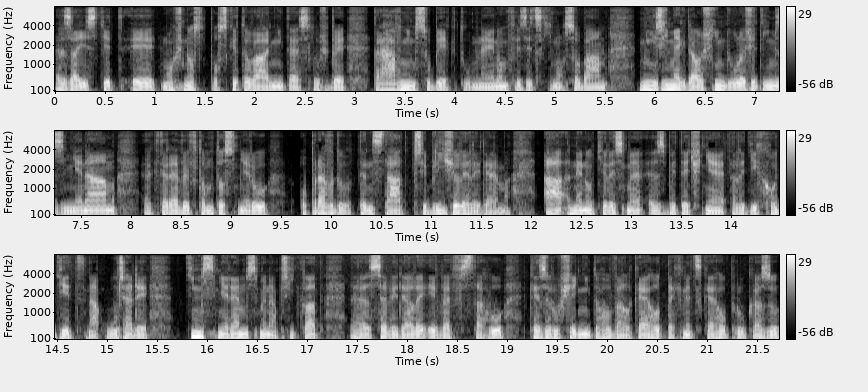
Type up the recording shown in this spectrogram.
zajistit i možnost poskytování té služby právním subjektům, nejenom fyzickým osobám. Míříme k dalším důležitým změnám, které by v tomto směru opravdu ten stát přiblížili lidem a nenutili jsme zbytečně lidi chodit na úřady. Tím směrem jsme například eh, se vydali i ve vztahu ke zrušení toho velkého technického průkazu.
